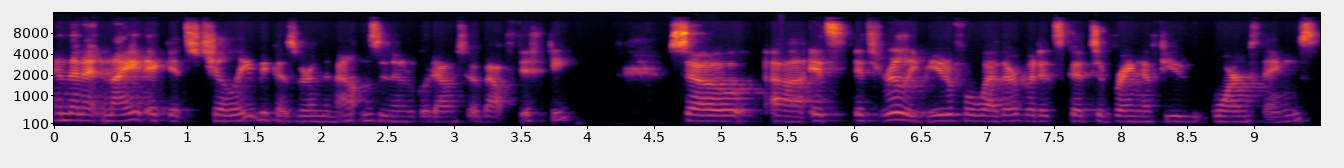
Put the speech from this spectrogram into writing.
And then at night, it gets chilly because we're in the mountains and it'll go down to about 50. So uh, it's it's really beautiful weather, but it's good to bring a few warm things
